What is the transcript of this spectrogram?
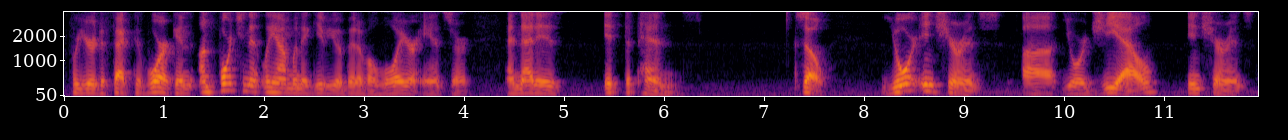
for your defective work. And unfortunately, I'm going to give you a bit of a lawyer answer, and that is it depends. So, your insurance, uh, your GL insurance,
